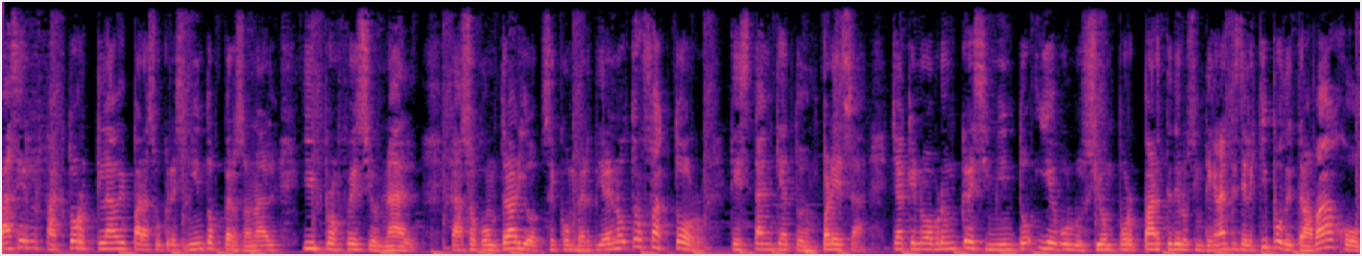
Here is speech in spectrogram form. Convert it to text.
va a ser el factor clave para su crecimiento personal y profesional. Caso contrario, se convertirá en otro factor que estanque a tu empresa, ya que no habrá un crecimiento y evolución por parte de los integrantes del equipo de trabajo.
